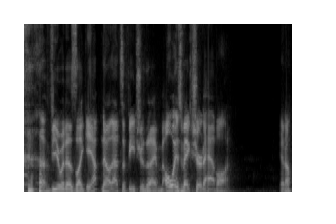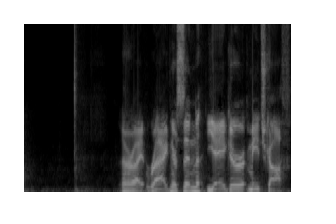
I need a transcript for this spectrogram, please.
view it as like, yep, no, that's a feature that I always make sure to have on. You know? All right, Ragnarsson, Yager, Michkov.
